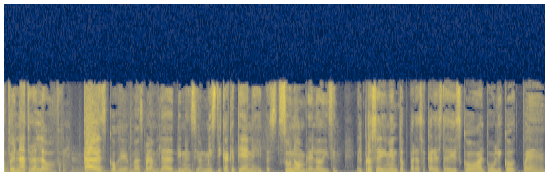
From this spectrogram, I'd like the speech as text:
Supernatural Love. Cada vez coge más para mí la dimensión mística que tiene y pues su nombre lo dice. El procedimiento para sacar este disco al público fue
